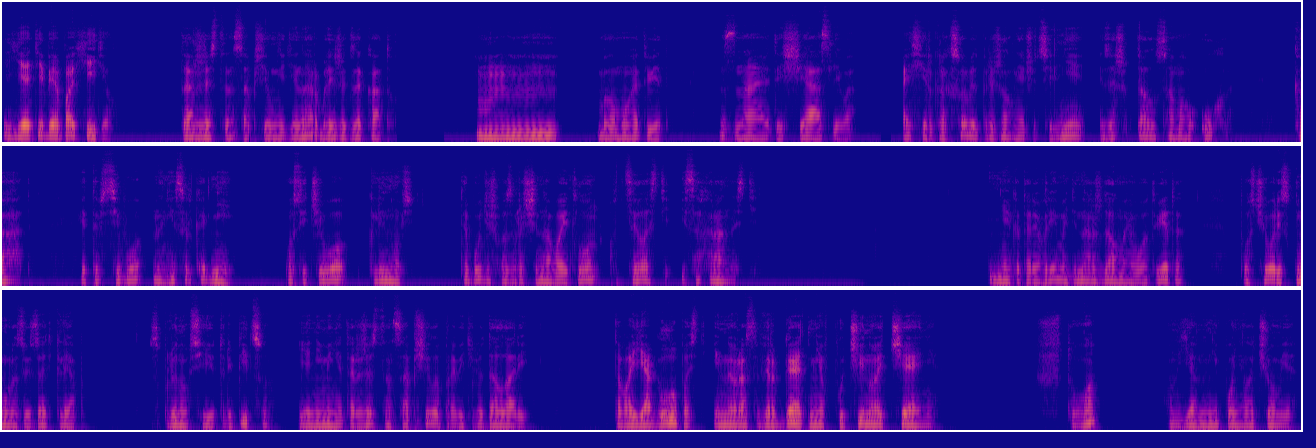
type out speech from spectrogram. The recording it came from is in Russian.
«Я тебя похитил», — торжественно сообщил мне Динар ближе к закату. «М-м-м», был мой ответ. «Знаю, ты счастлива». Айсир Грахсовит прижал меня чуть сильнее и зашептал у самого уха. «Кат, это всего на несколько дней, после чего, клянусь, ты будешь возвращена в Айтлон в целости и сохранности». Некоторое время Динар ждал моего ответа, после чего рискнул развязать кляп. Сплюнув сию трепицу, я не менее торжественно сообщила правителю Даларий. «Твоя глупость иной раз ввергает меня в пучину отчаяния». «Что?» Он явно не понял, о чем я.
